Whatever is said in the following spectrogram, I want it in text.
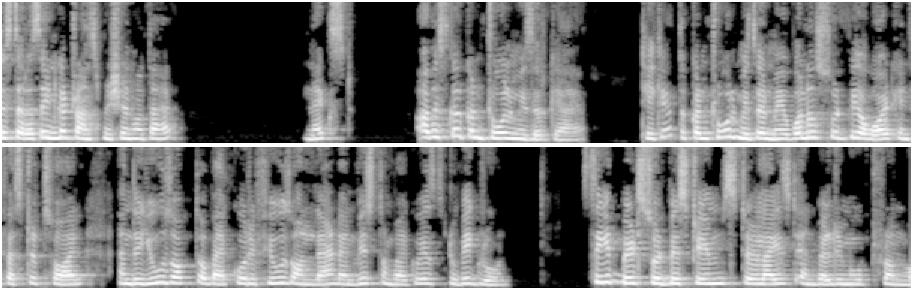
इस तरह से इनका ट्रांसमिशन होता है। नेक्स्ट अब इसका कंट्रोल मेजर क्या है? ठीक है तो कंट्रोल मेजर में one should be avoid infested soil and the use of tobacco refuse on land and which tobacco is to be grown seed beds should be steam sterilised and well removed from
